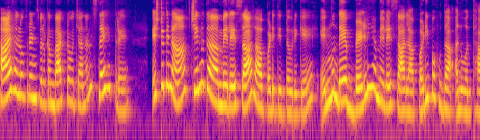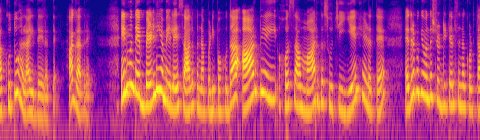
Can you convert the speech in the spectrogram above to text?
Hi hello friends welcome back to our channel ಸ್ನೇಹಿತರೆ ಎಷ್ಟು ದಿನ ಚಿನ್ನದ ಮೇಲೆ ಸಾಲ ಪಡಿತಿದ್ದವರಿಗೆ ಇನ್ಮುಂದೆ ಬೆಳ್ಳಿಯ ಮೇಲೆ ಸಾಲ ಪಡಿಬಹುದಾ ಅನ್ನುವಂತಹ ಕುತೂಹಲ ಇದ್ದೇ ಇರುತ್ತೆ. ಹಾಗಾದರೆ ಇನ್ಮುಂದೆ ಬೆಳ್ಳಿಯ ಮೇಲೆ ಸಾಲವನ್ನು ಪಡಿಬಹುದಾ? ಆರ್ ಬಿ ಐ ಹೊಸ ಮಾರ್ಗಸೂಚಿ ಏನು ಹೇಳುತ್ತೆ? ಇದರ ಬಗ್ಗೆ ಒಂದಷ್ಟು ಡೀಟೇಲ್ಸನ್ನು ಕೊಡ್ತಾ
